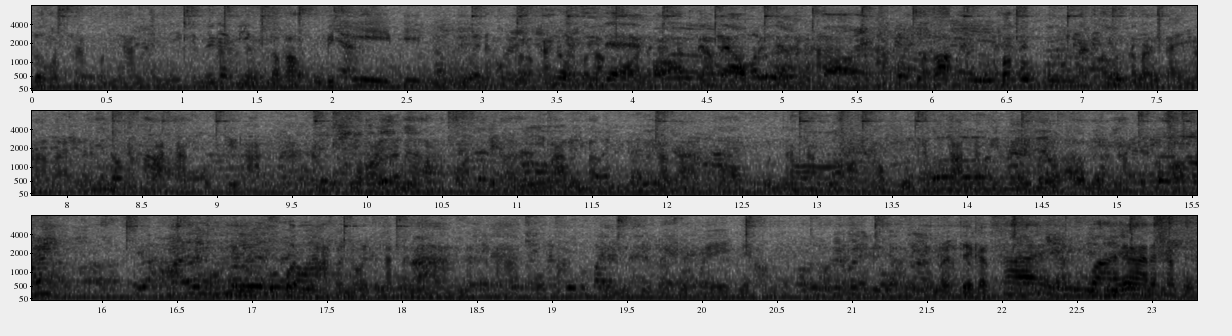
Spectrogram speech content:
ร่วมมาสร้างผลงานชิ้นนี้ขึ้นมาแล้วก็คุณพิกกี้พี่หนิงด้วยนะครับเราการเขียนบทละครนะครับกับเราเป็นต่างๆครับผมแล้วก็ขอขอบคุณนะครับกำลังใจมาอะไรนะครับฝากทางคุณจิรัตน์นะครับที่คอยดูคำสอนเด็กคนนี้มาเลยครับครับขอบคุณนะครับแล้วก็ขอบคุณกับตามจากที่เจอทุกคนนะครับแล้วก็ขอให้ทุกคนรักกันน้อยแต่รักกันนานนะครับผมฝากทุกคนสิและฝึกไว้ในอ้อมอกอ้อมกอดไว้ด้วยนะครับแล้วเจอกันอีพีหน้านะครับผม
